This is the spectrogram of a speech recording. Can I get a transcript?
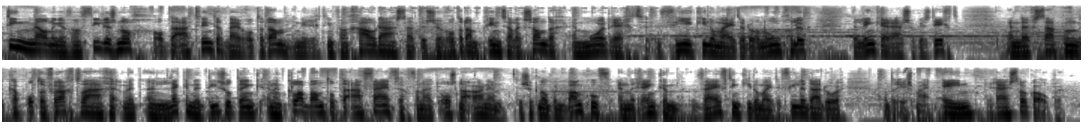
10 meldingen van files nog. Op de A20 bij Rotterdam in de richting van Gouda... staat tussen Rotterdam Prins Alexander en Moordrecht 4 kilometer door een ongeluk. De linkerrijstok is dicht. En er staat een kapotte vrachtwagen met een lekkende dieseltank... en een klapband op de A50 vanuit Os naar Arnhem. Tussen knopen Bankhoef en Renkum 15 kilometer file daardoor... want er is maar één rijstrook open.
